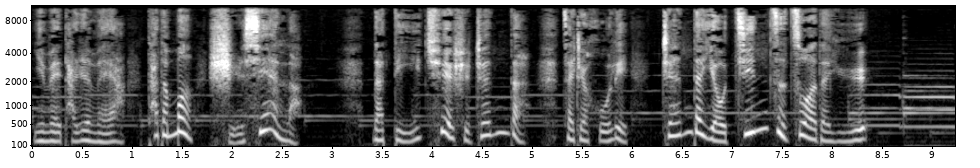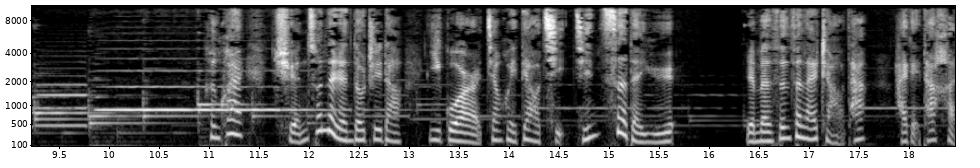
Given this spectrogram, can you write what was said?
因为他认为啊，他的梦实现了。那的确是真的，在这湖里真的有金子做的鱼。很快，全村的人都知道伊果尔将会钓起金色的鱼。人们纷纷来找他，还给他很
